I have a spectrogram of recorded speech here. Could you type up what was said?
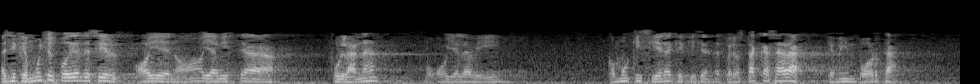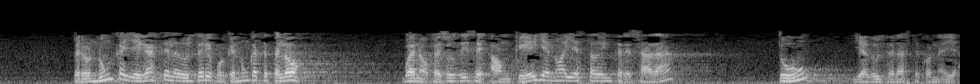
Así que muchos podrían decir, oye, no, ya viste a fulana, oh, ya la vi. ¿Cómo quisiera que quisiera? Pero está casada, ¿qué me importa? Pero nunca llegaste al adulterio porque nunca te peló. Bueno, Jesús dice, aunque ella no haya estado interesada, tú ya adulteraste con ella.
